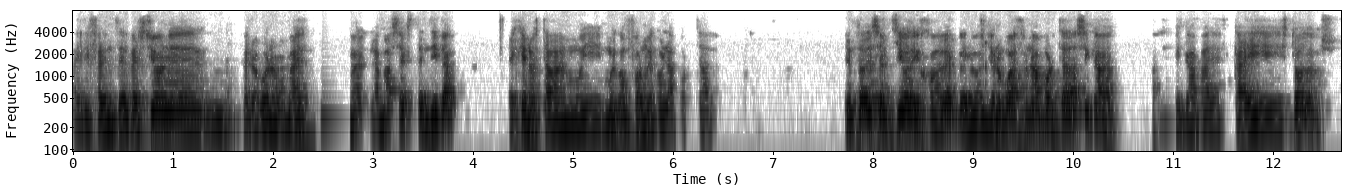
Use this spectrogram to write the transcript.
hay diferentes versiones, pero bueno, la más, la más extendida es que no estaban muy, muy conformes con la portada. Entonces el tío dijo, a ver, pero yo no puedo hacer una portada si que, que aparezcáis todos.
